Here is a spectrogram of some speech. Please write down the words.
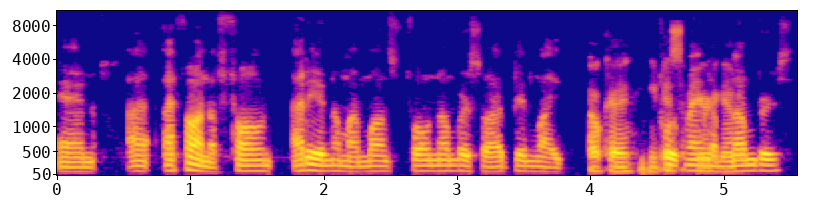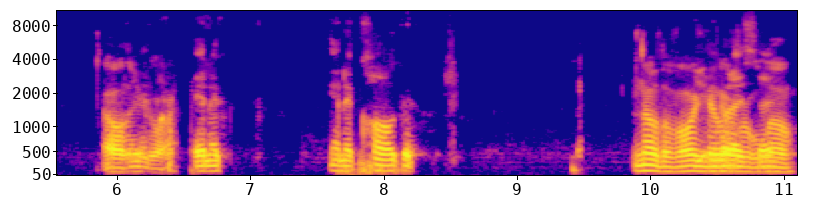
and I, I found a phone. I didn't know my mom's phone number, so I've been like Okay, you put random again. numbers. Oh, and there you it, are. and it and it called the No, the volume hear got what I real said? low.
